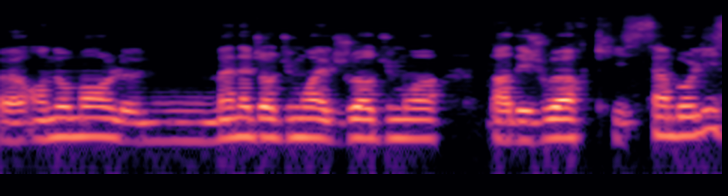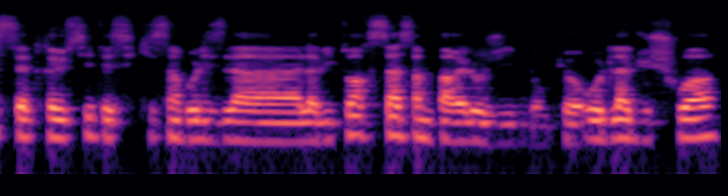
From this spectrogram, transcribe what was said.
euh, en nommant le manager du mois et le joueur du mois par des joueurs qui symbolisent cette réussite et qui symbolisent la, victoire, ça, ça me paraît logique. Donc euh, au-delà du choix,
